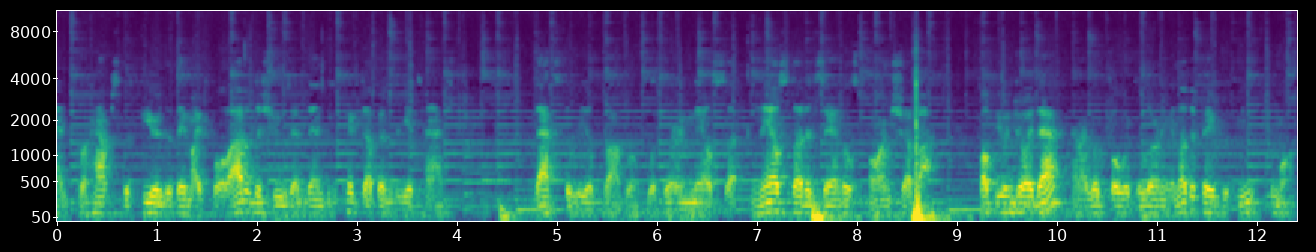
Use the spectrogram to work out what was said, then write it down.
and perhaps the fear that they might fall out of the shoes and then be picked up and reattached. That's the real problem with wearing nail st nail-studded sandals on Shabbat. Hope you enjoyed that, and I look forward to learning another page with you tomorrow.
